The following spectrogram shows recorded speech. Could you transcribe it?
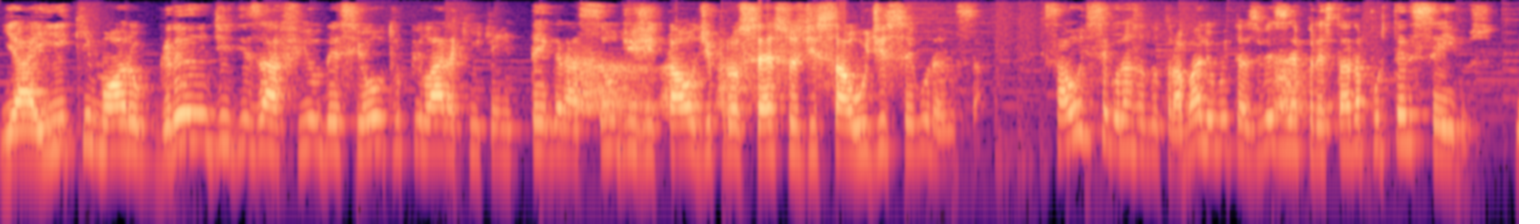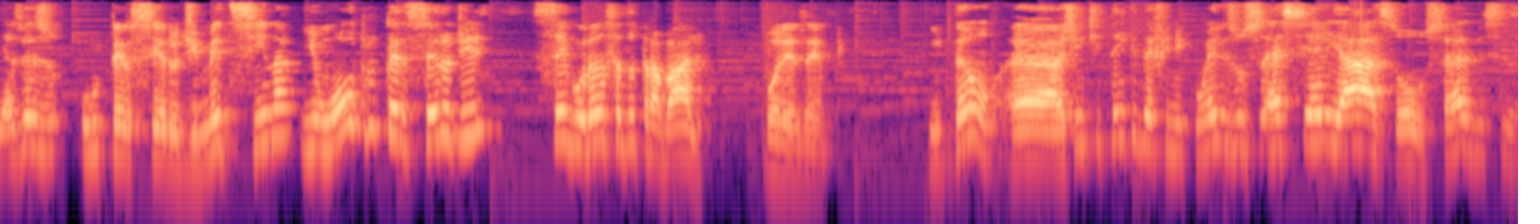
E aí que mora o grande desafio desse outro pilar aqui, que é a integração digital de processos de saúde e segurança. Saúde e segurança do trabalho muitas vezes é prestada por terceiros, e às vezes um terceiro de medicina e um outro terceiro de segurança do trabalho, por exemplo. Então, é, a gente tem que definir com eles os SLAs, ou Services,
